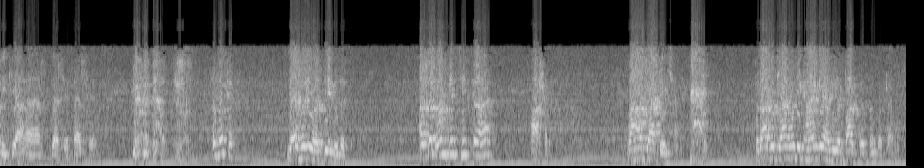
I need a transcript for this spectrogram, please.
بھی کیا ہے جیسے پیسے؟ سفر کا جیسے بھی ہوتی ہے گزرتی اصل غم کس چیز کا ہے؟ آخر وہاں کیا پیش ہے؟ خدا کو کیا منہ دکھائیں گے؟ ابھی اور پاک دوستوں کو کیا منہ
